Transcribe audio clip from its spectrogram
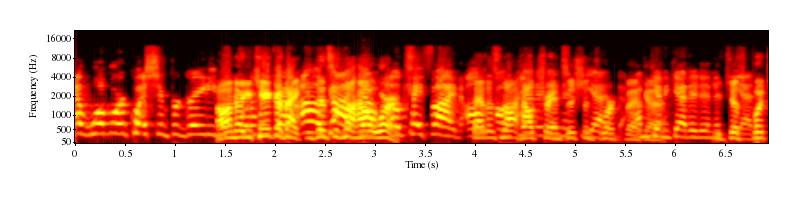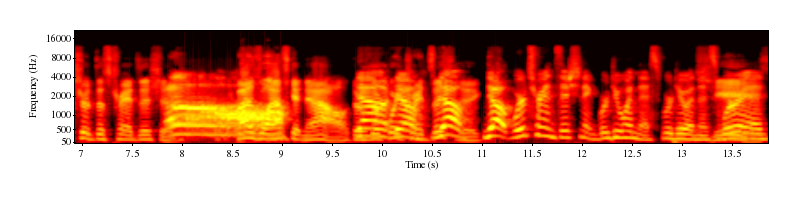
have one more question for Grady. Oh, no, you can't go back. Oh, This is God, not how it works. Okay, fine. I'll, That is I'll not how get it in at the transitions work, I'm gonna get it in. You just butchered this transition. Oh! Might as well ask it now. There's no, point no, transitioning. no, no, we're transitioning. We're doing this. We're doing this. We're in.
